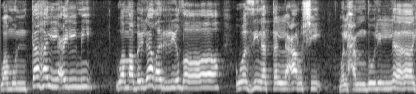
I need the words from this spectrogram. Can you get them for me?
ومنتهى العلم ومبلغ الرضا وزنة العرش والحمد لله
